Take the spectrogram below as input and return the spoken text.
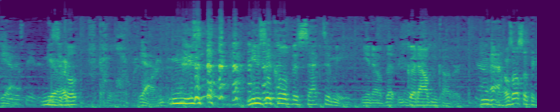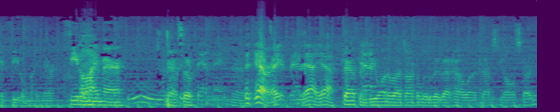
Yeah. It was needed. Musical, Yeah, got a lot of yeah, mus- musical vasectomy. You know, that good album cover. I was also thinking fetal nightmare. Fetal Um, nightmare. Ooh, Yeah, that's so- a good band name. Yeah. Yeah, right. band. Yeah, yeah. Catherine, do you want to uh, talk a little bit about how uh, Travesty Hall started?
